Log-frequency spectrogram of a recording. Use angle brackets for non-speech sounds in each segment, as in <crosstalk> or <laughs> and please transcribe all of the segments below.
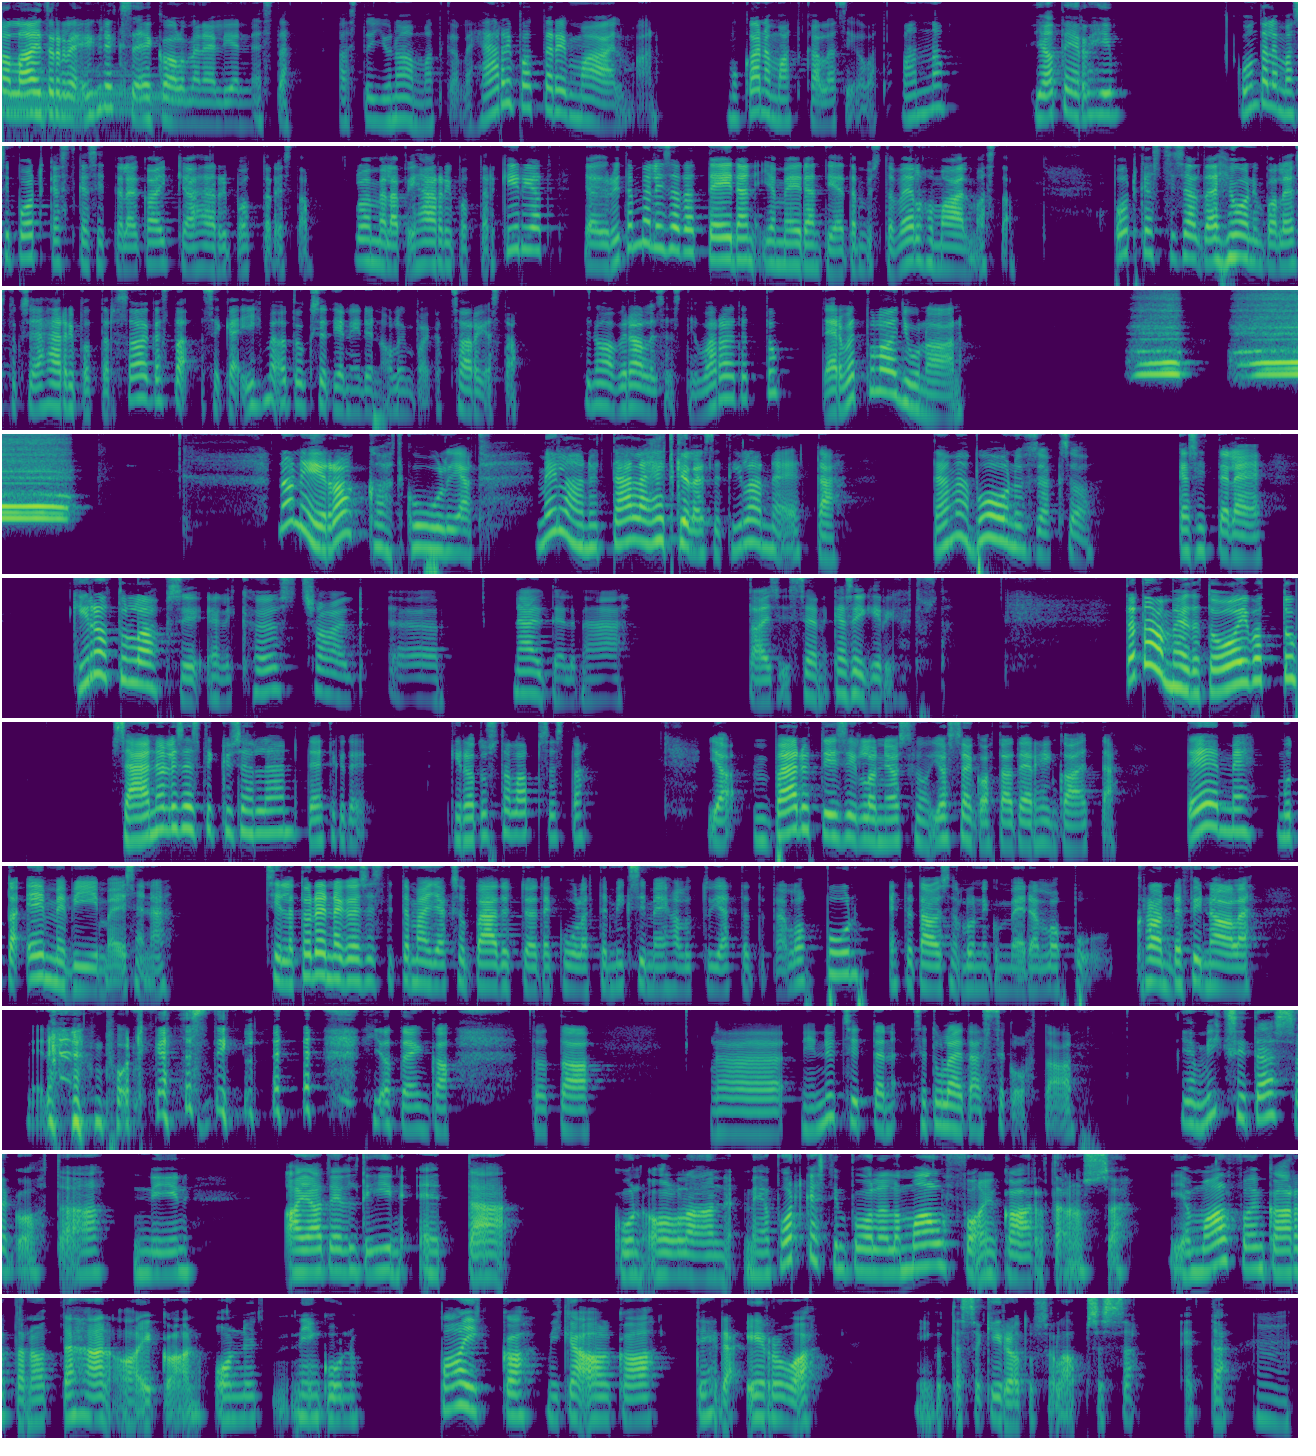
Tervetuloa laiturille 9 e 3 neljännestä. Astu junaan matkalle Harry Potterin maailmaan. Mukana matkallasi ovat Anna ja Terhi. Kuuntelemasi podcast käsittelee kaikkia Harry Potterista. Luemme läpi Harry Potter-kirjat ja yritämme lisätä teidän ja meidän tietämystä velhomaailmasta. Podcast sisältää juonipaljastuksia Harry Potter-saakasta sekä ihmeotukset ja niiden olinpaikat sarjasta. Sinua on virallisesti varoitettu. Tervetuloa junaan! No niin, rakkaat kuulijat. Meillä on nyt tällä hetkellä se tilanne, että tämä bonusjakso käsittelee Kirottu lapsi, eli Cursed Child, äh, näytelmää, tai siis sen käsikirjoitusta. Tätä on meiltä toivottu. Säännöllisesti kysellään, teettekö te kirjoitusta lapsesta. Ja me päädyttiin silloin jos, jossain kohtaa Terhinkaan, että teemme, mutta emme viimeisenä. Sillä todennäköisesti tämän jakson päätyttyä te kuulette, miksi me ei haluttu jättää tätä loppuun. Että tämä olisi ollut niin kuin meidän loppu grande finale meidän <laughs> podcastille. Jotenka, tota, öö, niin nyt sitten se tulee tässä kohtaa. Ja miksi tässä kohtaa, niin ajateltiin, että kun ollaan meidän podcastin puolella Malfoin kartanossa, ja Malfoin kartano tähän aikaan on nyt niin kuin paikka, mikä alkaa tehdä eroa niin kuin tässä kirjoitussa lapsessa. Että mm.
